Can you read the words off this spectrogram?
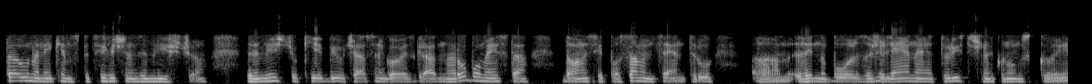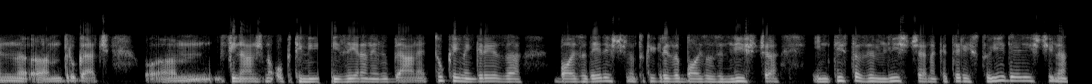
stal na nekem specifičnem zemljišču. Zemljišču, ki je bil včasih njegove zgradbe na robu mesta, danes je pa v samem centru um, vedno bolj zaželjene, turistično, ekonomsko in um, drugače um, finančno optimizirane ljubljane. Tukaj ne gre za boj za dediščino, tukaj gre za boj za zemljišča in tista zemljišča, na katerih stoji dediščina,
